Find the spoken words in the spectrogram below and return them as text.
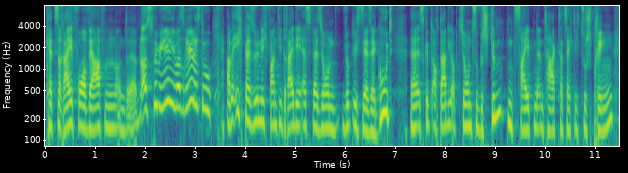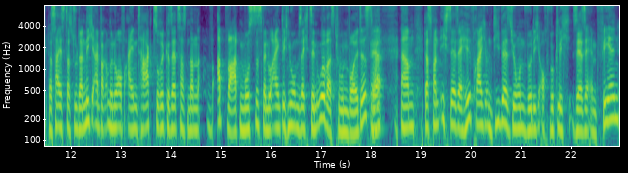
Ketzerei vorwerfen und äh, Blasphemie, was redest du? Aber ich persönlich fand die 3DS-Version wirklich sehr, sehr gut. Äh, es gibt auch da die Option, zu bestimmten Zeiten im Tag tatsächlich zu springen. Das heißt, dass du dann nicht einfach immer nur auf einen Tag zurückgesetzt hast und dann abwarten musstest, wenn du eigentlich nur um 16 Uhr was tun wolltest. Ja. Ähm, das fand ich sehr, sehr hilfreich und die Version würde ich auch wirklich sehr, sehr empfehlen.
